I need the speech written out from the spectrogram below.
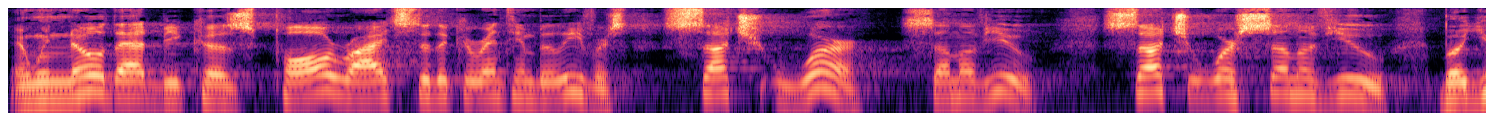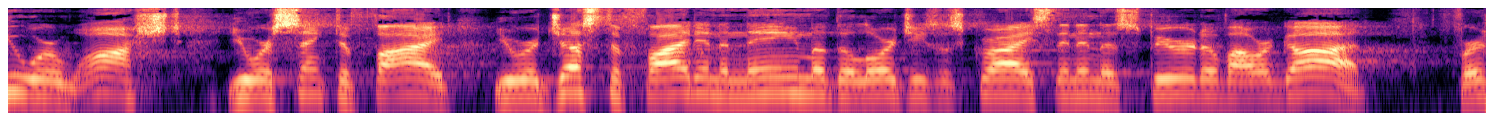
And we know that because Paul writes to the Corinthian believers, such were some of you. Such were some of you. But you were washed, you were sanctified, you were justified in the name of the Lord Jesus Christ and in the Spirit of our God. 1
